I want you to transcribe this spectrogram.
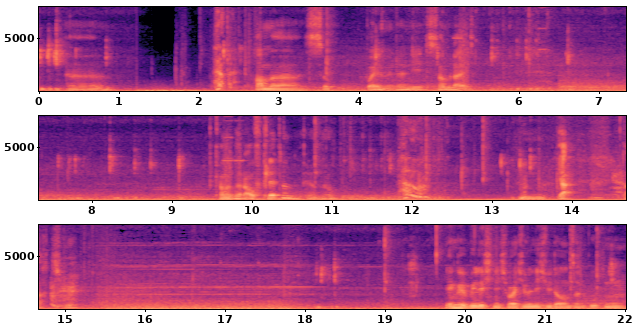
äh. Hammer, so. Wait a minute, I need some light. Kann man darauf klettern? I don't know. Hm, ja, dachte ich mir. Irgendwie will ich nicht, weil ich will nicht wieder unseren guten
